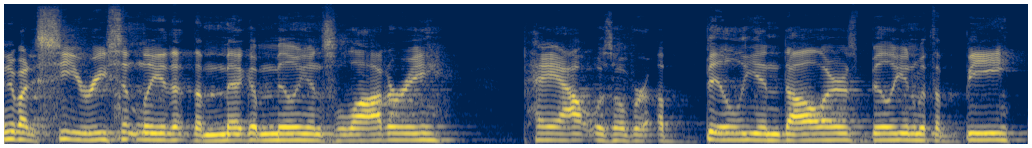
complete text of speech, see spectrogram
Anybody see recently that the Mega Millions lottery payout was over a billion dollars, billion with a B?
